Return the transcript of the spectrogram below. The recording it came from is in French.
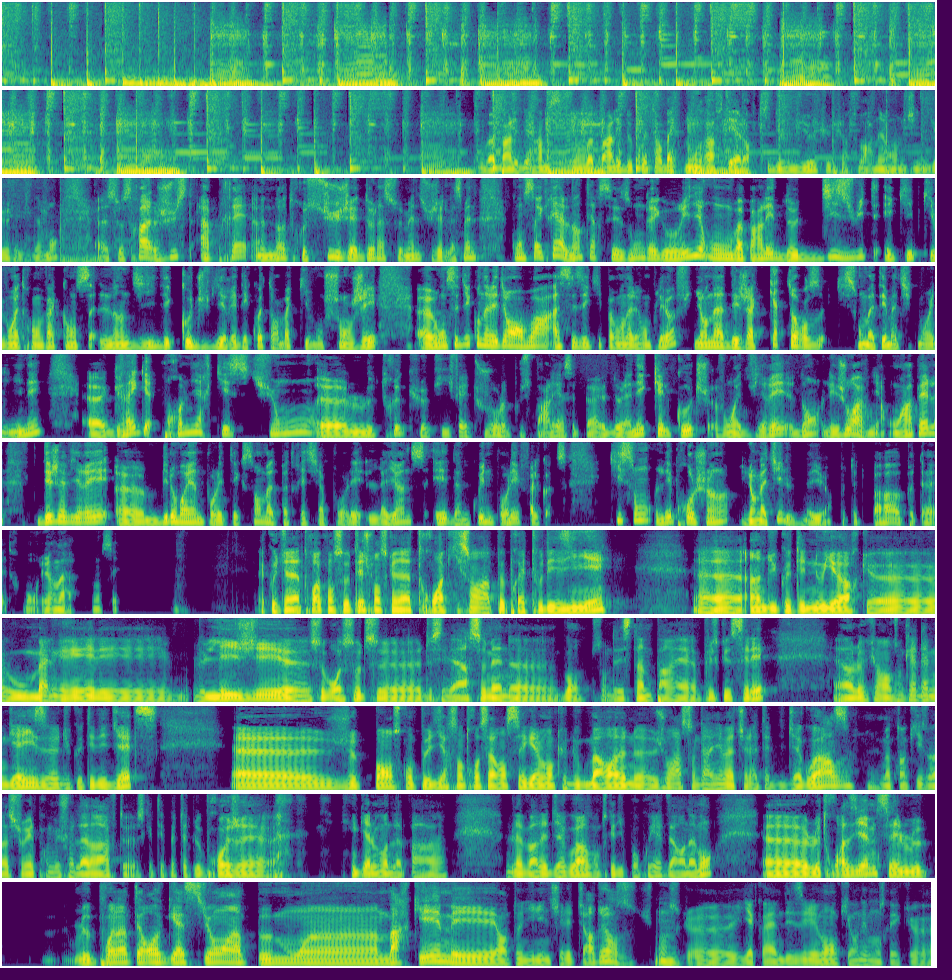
On va parler des Rams et on va parler de quarterback non drafté. Alors qui de mieux que Kurt Warner en jingle évidemment euh, Ce sera juste après notre sujet de la semaine, sujet de la semaine consacré à l'intersaison. Grégory, on va parler de 18 équipes qui vont être en vacances lundi, des coachs virés, des quarterbacks qui vont changer. Euh, on s'est dit qu'on allait dire au revoir à ces équipes avant d'aller en playoff. Il y en a déjà 14 qui sont mathématiquement éliminés. Euh, Greg, première question, euh, le truc qui fait toujours le plus parler à cette période de l'année, coachs vont être virés dans les jours à venir. On rappelle, déjà viré euh, Bill O'Brien pour les Texans, Matt Patricia pour les Lions et Dan Quinn pour les Falcons. Qui sont les prochains? Il y en a-t-il d'ailleurs? Peut-être pas, peut-être. Bon, il y en a, on sait. Écoute, il y en a trois qui ont sauté. Je pense qu'il y en a trois qui sont à peu près tout désignés. Euh, un du côté de New York euh, où malgré le léger euh, soubresaut de, ce, de, ces dernières semaines, son destin me paraît plus que scellé. En l'occurrence, donc Adam Gaze du côté des Jets. je pense qu'on peut dire sans trop s'avancer également que Doug Maron jouera son dernier match à la tête des Jaguars. Maintenant qu'ils ont assuré le premier choix de la draft, ce qui était peut-être le projet également de la part de la part des Jaguars, en tout cas du propriétaire en amont. Euh, le troisième, c'est le le point d'interrogation un peu moins marqué, mais Anthony Lynch et les Chargers. Je pense Mm. qu'il y a quand même des éléments qui ont démontré que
